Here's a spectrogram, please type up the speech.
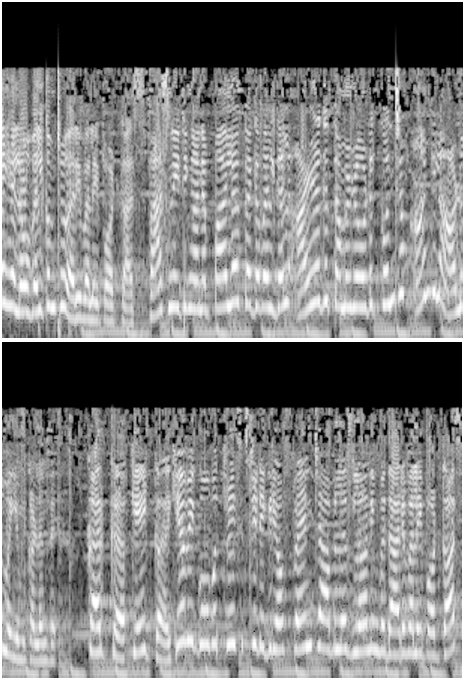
Hi hello welcome to Arivalai podcast ஃபேசினேட்டிங்கான பல தகவல்கள் அழகு தமிழோடு கொஞ்சம் ஆங்கில ஆளுமையும் கலந்து. கற்க கேட்க here we go with 360 degree of fantabulous learning with Arivalai podcast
